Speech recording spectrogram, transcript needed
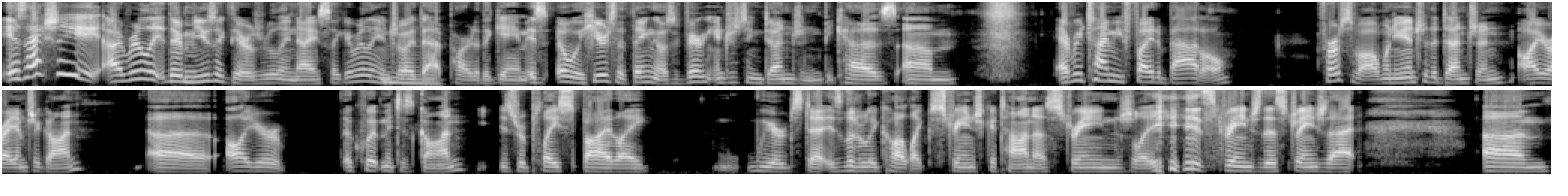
It was actually I really the music there is really nice. Like I really enjoyed that part of the game. Is oh here's the thing though, it's a very interesting dungeon because um, every time you fight a battle, first of all, when you enter the dungeon, all your items are gone. Uh, all your equipment is gone. Is replaced by like weird stuff. Is literally called like strange katana, strange like strange this, strange that. Um,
